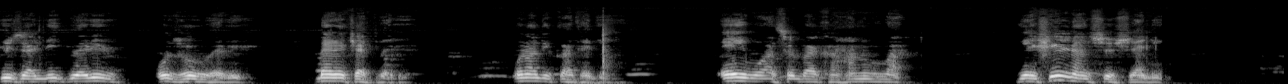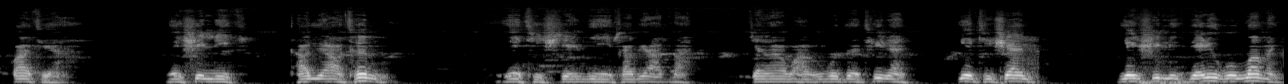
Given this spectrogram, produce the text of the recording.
güzellik verir, huzur verir, bereket verir. Buna dikkat edin. Ey bu asırdaki hanımlar, yeşille süslenin. Fatiha. Yeşillik, tabiatın yetiştirdiği tabiatla Cenab-ı Hak kudretiyle yetişen yeşillikleri kullanın.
